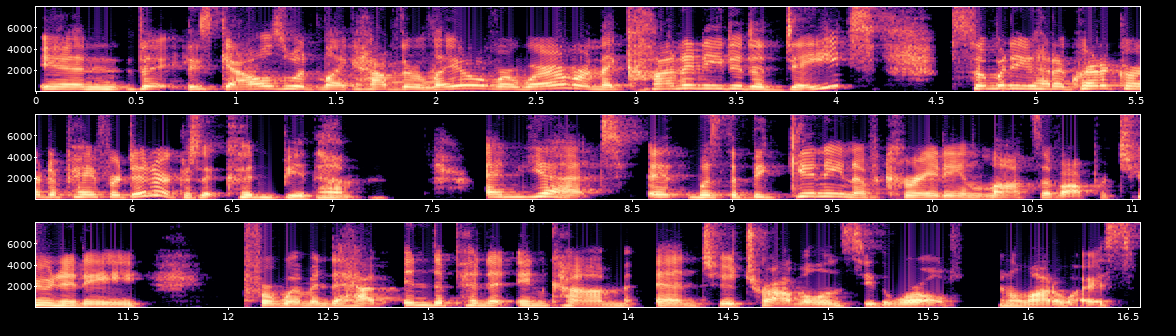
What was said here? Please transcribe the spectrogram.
In the, these gals would like have their layover wherever, and they kind of needed a date. Somebody had a credit card to pay for dinner because it couldn't be them. And yet, it was the beginning of creating lots of opportunity for women to have independent income and to travel and see the world in a lot of ways.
